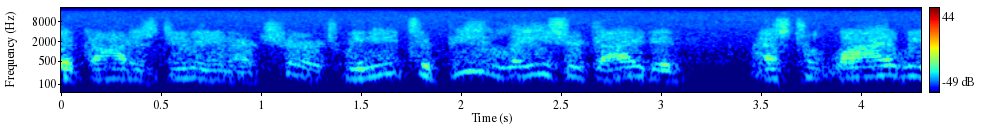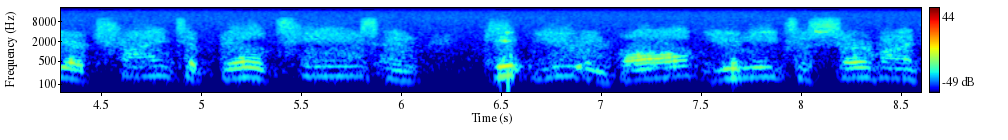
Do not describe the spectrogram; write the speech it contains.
what God is doing in our church. We need to be laser guided as to why we are trying to build teams and get you involved. You need to serve on a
